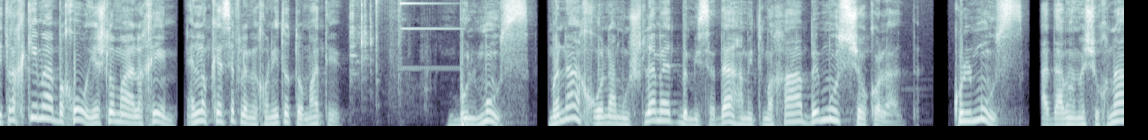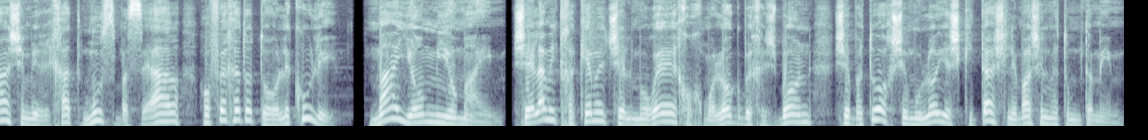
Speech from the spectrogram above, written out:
תתרחקי מהבחור, יש לו מהלכים. אין לו כסף למכונית אוטומטית. בולמוס, מנה אחרונה מושלמת במסעדה המתמחה במוס שוקולד. קולמוס, אדם המשוכנע שמריחת מוס בשיער הופכת אותו לקולי. מה יום מיומיים? שאלה מתחכמת של מורה חוכמולוג בחשבון, שבטוח שמולו יש כיתה שלמה של מטומטמים.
